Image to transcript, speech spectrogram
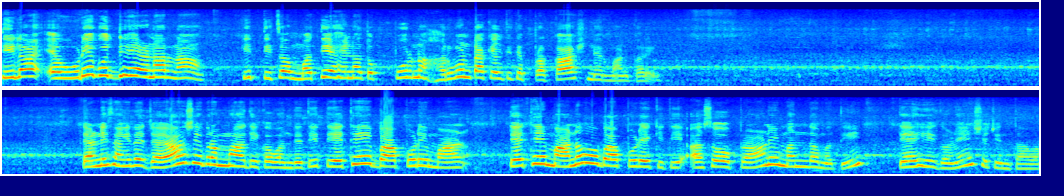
तिला एवढी बुद्धी येणार ना की तिचं मती आहे ना तो पूर्ण हरवून टाकेल तिथे प्रकाश निर्माण करेल. त्यांनी सांगितले जयाशी ब्रह्मादिक वंदेती तेथे बापुडे मान तेथे मानव बापुडे किती असो प्राणी मंदमती तेही गणेश चिंतावा.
